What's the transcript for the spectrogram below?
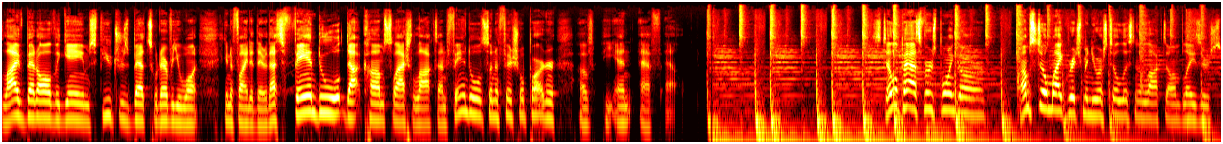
live bet all the games, futures bets, whatever you want. You're going to find it there. That's fanduel.com slash locked on. Fanduel is an official partner of the NFL. Still a pass first point guard. I'm still Mike Richman. You are still listening to Locked On Blazers.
